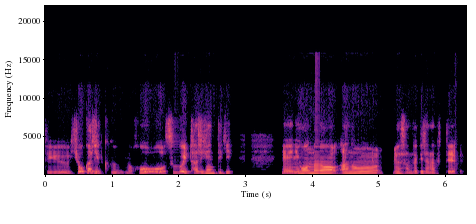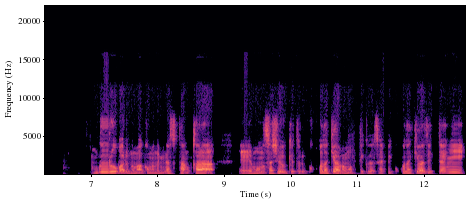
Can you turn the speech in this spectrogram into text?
ていう評価軸の方をすごい多次元的、えー、日本のあの皆さんだけじゃなくて、グローバルのマコモの皆さんから、えー、物差しを受け取る、ここだけは守ってください、ここだけは絶対に、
